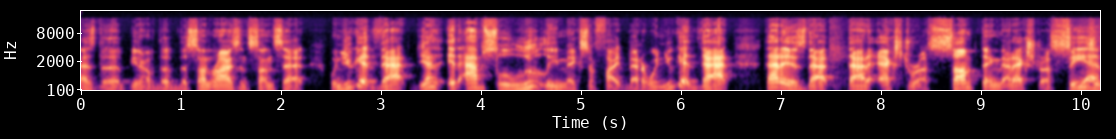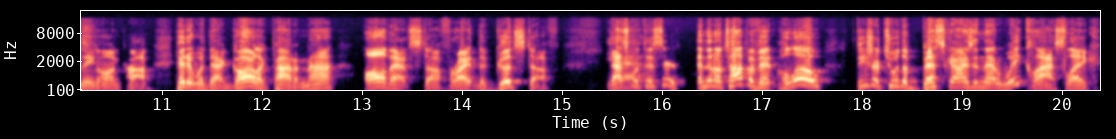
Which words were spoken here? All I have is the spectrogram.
as the you know the the sunrise and sunset. When you get that, yeah, it absolutely makes a fight better. When you get that, that is that that extra something, that extra seasoning yes. on top. Hit it with that garlic powder, nah, all that stuff, right? The good stuff. That's yeah. what this is. And then on top of it, hello, these are two of the best guys in that weight class. Like,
